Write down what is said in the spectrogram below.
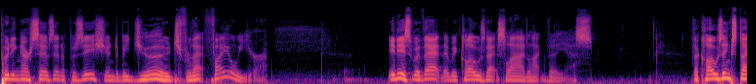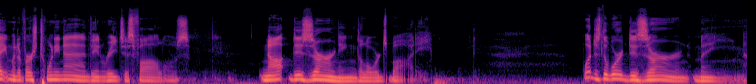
putting ourselves in a position to be judged for that failure. It is with that that we close that slide like this. The closing statement of verse 29 then reads as follows Not discerning the Lord's body. What does the word discern mean?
